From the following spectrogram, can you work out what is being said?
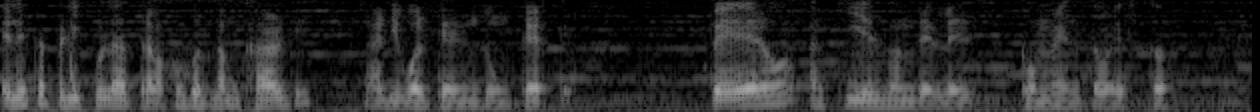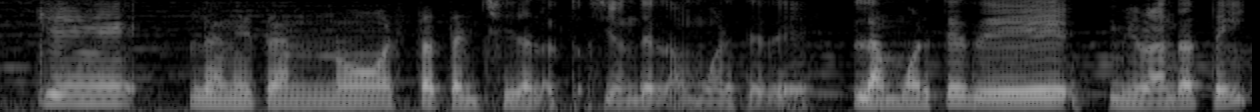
En esta película trabajó con Tom Hardy, al igual que en Dunkerque. Pero aquí es donde les comento esto. Que la neta no está tan chida la actuación de la muerte de. La muerte de Miranda Tate,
